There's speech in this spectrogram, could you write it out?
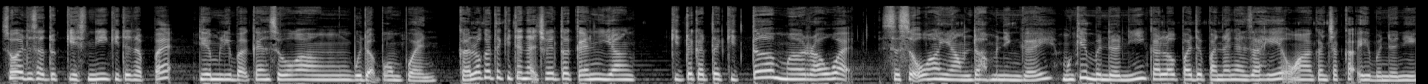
So ada satu kes ni kita dapat dia melibatkan seorang budak perempuan. Kalau kata kita nak ceritakan yang kita kata kita merawat seseorang yang dah meninggal mungkin benda ni kalau pada pandangan zahir orang akan cakap eh benda ni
